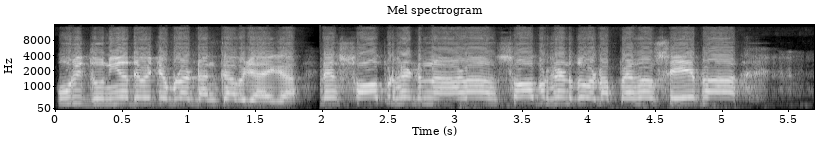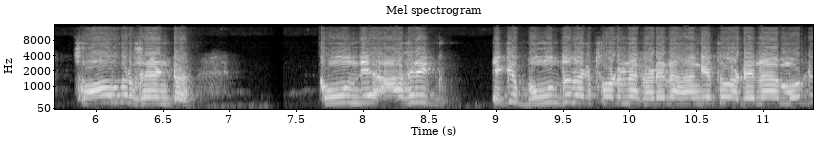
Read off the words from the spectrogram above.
ਪੂਰੀ ਦੁਨੀਆ ਦੇ ਵਿੱਚ ਆਪਣਾ ਡੰਕਾ ਵਜਾਏਗਾ। ਤੇ 100% ਨਾਲ ਆ 100% ਤੁਹਾਡਾ ਪੈਸਾ ਸੇਫ ਆ। 100% ਖੂਨ ਦੇ ਆਖਰੀ ਇੱਕ ਬੂੰਦ ਤੱਕ ਤੁਹਾਡੇ ਨਾਲ ਖੜੇ ਰਹਾਂਗੇ, ਤੁਹਾਡੇ ਨਾਲ ਮੋਢੇ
